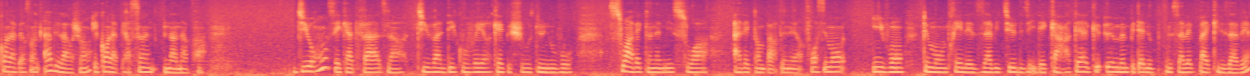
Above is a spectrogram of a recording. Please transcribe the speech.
quand la personne a de l'argent et quand la personne n'en a pas. Durant ces quatre phases-là, tu vas découvrir quelque chose de nouveau, soit avec ton ami, soit avec ton partenaire. Forcément, ils vont te montrer des habitudes et des caractères que eux-mêmes peut-être ne, ne, savaient pas qu'ils avaient.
